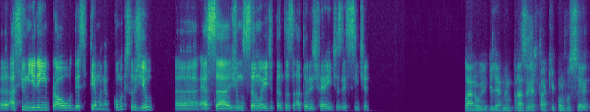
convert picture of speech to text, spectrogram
uh, a se unirem em prol desse tema, né? Como que surgiu uh, essa junção aí de tantos atores diferentes nesse sentido? Claro, Guilherme, é um prazer estar aqui com você.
